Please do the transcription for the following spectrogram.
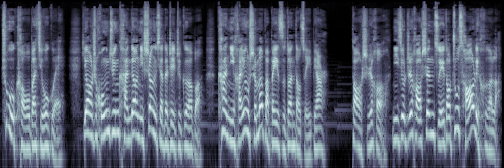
住口吧，酒鬼！要是红军砍掉你剩下的这只胳膊，看你还用什么把杯子端到嘴边到时候你就只好伸嘴到猪槽里喝了。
